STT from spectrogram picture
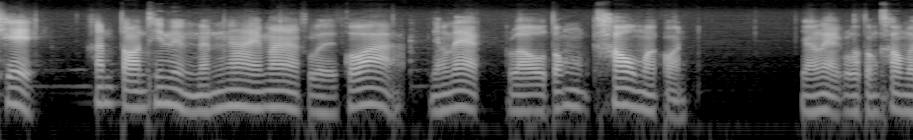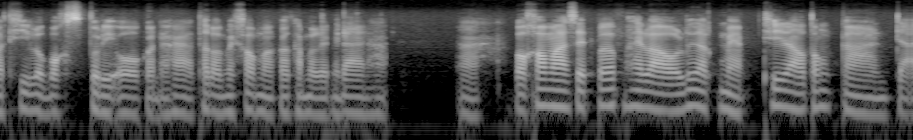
เค ขั้นตอนที่หนึ่งนั้นง่ายมากเลย เพราะว่าอย่างแรกเราต้องเข้ามาก่อน อย่างแรกเราต้องเข้ามาที่ Roblox Studio ก่อนนะฮะ ถ้าเราไม่เข้ามาก็ทำอะไรไม่ได้นะฮะอะพอเข้ามาเสร็จปุ๊บให้เราเลือกแมปที่เราต้องการจะ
